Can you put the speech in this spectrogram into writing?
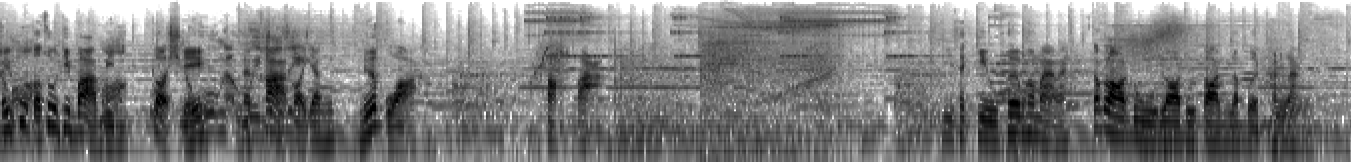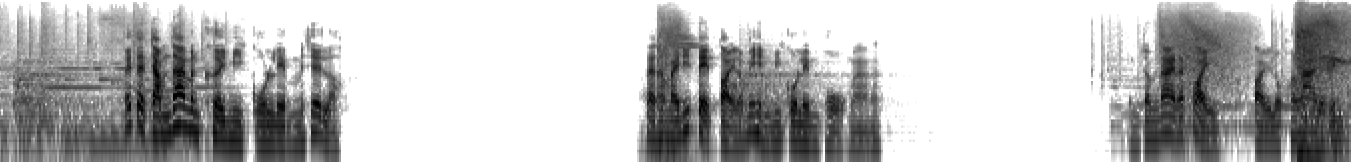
เป็นคู่ต่อสู้ที่บ้าบิน ก็จริงแต่ข้าก็ยังเหนื้อกว่าฮ่าฮ่ามีสกิลเพิ่มเข้ามาไหมต้องรอดูรอดูตอนระเบิดพลังเฮ้ยแต่จำได้มันเคยมีโกเลมไม่ใช่เหรอ แต่ทำไมที่เตะต่อยแล้วไม่เห็นมีโกเลมโผล่มา ผมจำได้นะต่อย ต่อยลงข้างล่างจะเป็นโก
